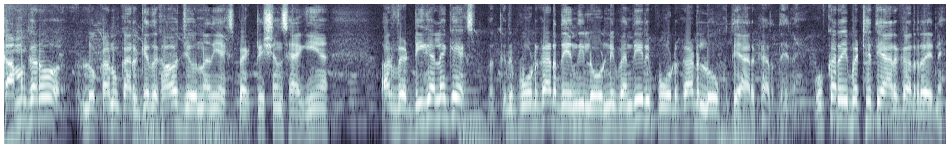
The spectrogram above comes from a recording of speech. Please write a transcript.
ਕੰਮ ਕਰੋ, ਲੋਕਾਂ ਨੂੰ ਕਰਕੇ ਦਿਖਾਓ ਜੇ ਉਹਨਾਂ ਦੀਆਂ ਐਕਸਪੈਕਟੇਸ਼ਨਸ ਹੈਗੀਆਂ। ਔਰ ਵੱਡੀ ਗੱਲ ਹੈ ਕਿ ਰਿਪੋਰਟ ਕਾਰਡ ਦੇਣ ਦੀ ਲੋੜ ਨਹੀਂ ਪੈਂਦੀ ਰਿਪੋਰਟ ਕਾਰਡ ਲੋਕ ਤਿਆਰ ਕਰਦੇ ਨੇ। ਉਹ ਘਰੇ ਬੈਠੇ ਤਿਆਰ ਕਰ ਰਹੇ ਨੇ।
